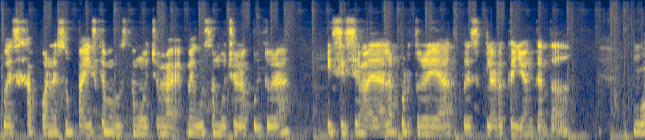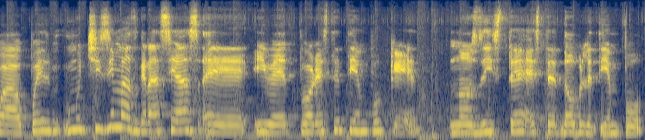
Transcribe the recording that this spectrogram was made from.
pues Japón es un país que me gusta mucho, me, me, gusta mucho la cultura y si se me da la oportunidad pues claro que yo encantado. Wow, pues muchísimas gracias, eh, por este tiempo que nos diste, este doble tiempo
